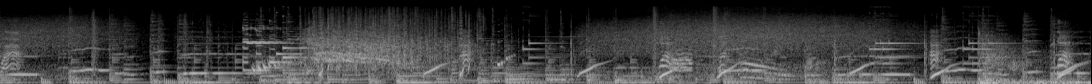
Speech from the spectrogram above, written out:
Wow. 哇！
